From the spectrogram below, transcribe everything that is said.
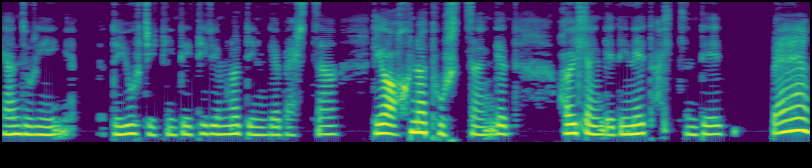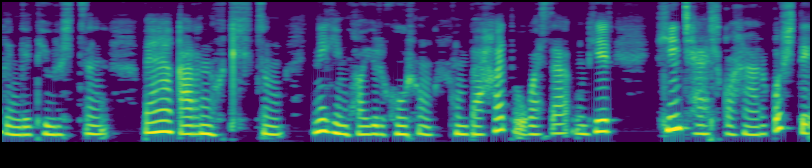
янз бүрийн одоо юу ч хийдгийг тий тэр юмнуудыг ингээ барьцсан. Тэгээ охиноо төрцөн ингээд хоёлаа ингээд инээд талцсан тий байнга ингээд тэрвэрлцэн байн гар нь хөтлөлцөн нэг юм хоёр хөөхөн хүн байхад угаасаа үнэхээр хинч хайрлахгүй хаа аргагүй штэ.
